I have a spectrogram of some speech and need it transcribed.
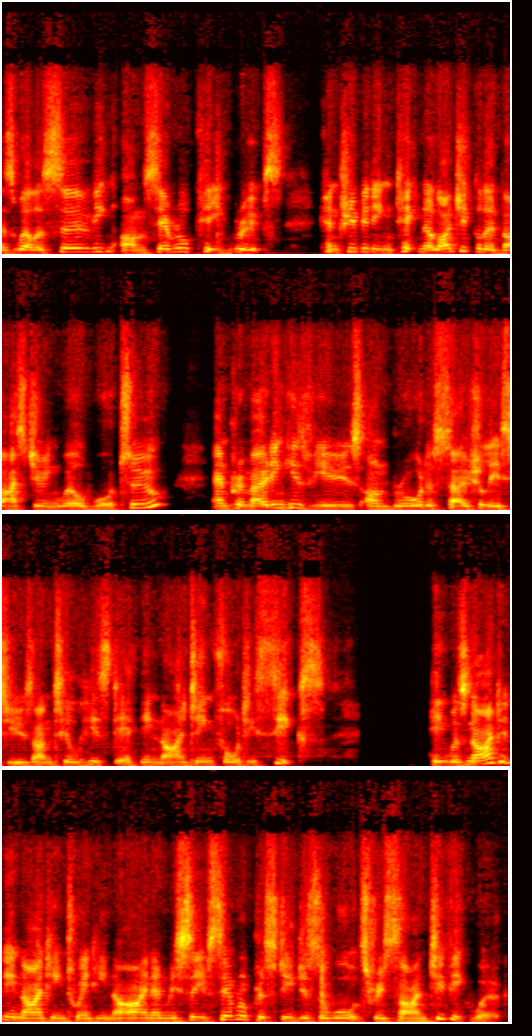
as well as serving on several key groups contributing technological advice during World War II and promoting his views on broader social issues until his death in 1946. He was knighted in 1929 and received several prestigious awards for his scientific work.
